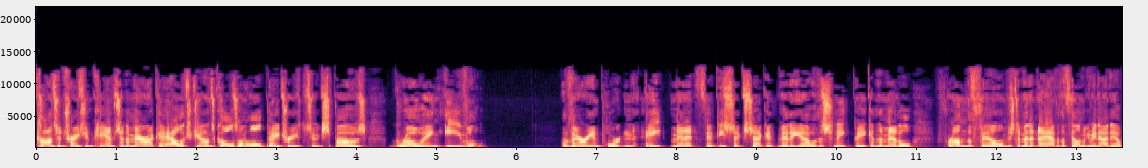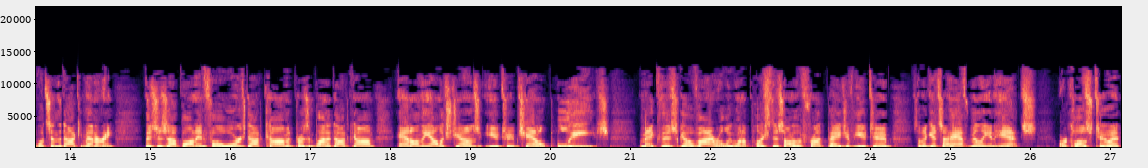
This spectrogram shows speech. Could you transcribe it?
concentration camps in America. Alex Jones calls on all patriots to expose growing evil. A very important 8-minute, 56-second video with a sneak peek in the middle from the film, just a minute and a half of the film to give you an idea of what's in the documentary. This is up on Infowars.com and PrisonPlanet.com and on the Alex Jones YouTube channel. Please make this go viral. We want to push this onto the front page of YouTube so it gets a half million hits or close to it.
